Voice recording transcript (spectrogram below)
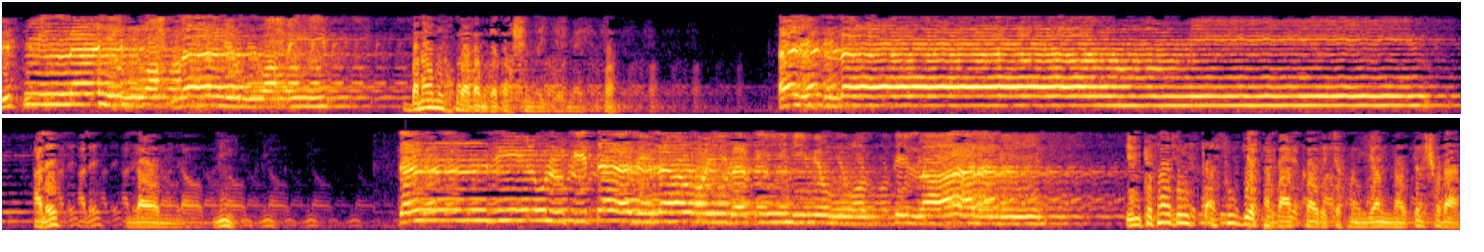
بسم الله الرحمن الرحیم به نام خداوند بخشنده مهربان. ألف لام میم. ألف لام میم. تنزیل الكتاب لا ریب فیه من رب العالمین این کتابی است از سوی پروردگار جهانیان نازل شده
